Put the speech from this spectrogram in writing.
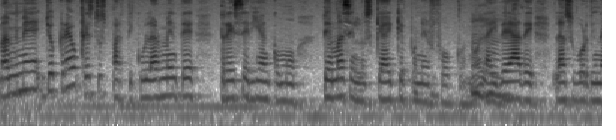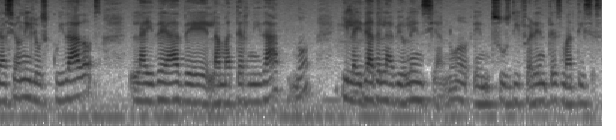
a mí me, yo creo que estos particularmente tres serían como temas en los que hay que poner foco, ¿no? La idea de la subordinación y los cuidados, la idea de la maternidad, ¿no? Y la idea de la violencia, ¿no? En sus diferentes matices.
